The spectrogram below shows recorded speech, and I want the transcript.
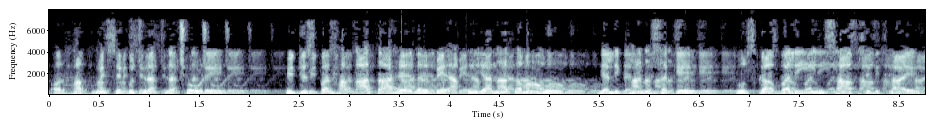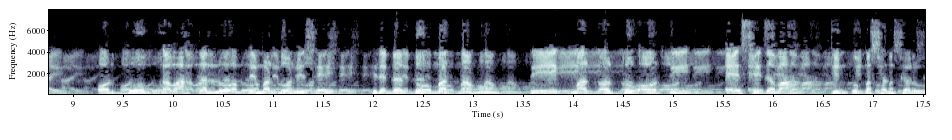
اور حق میں سے کچھ رکھ نہ چھوڑے۔ پھر جس پر حق آتا ہے اگر بے عقل یا ناکما ہو یا لکھا نہ سکے تو اس کا ولی انصاف سے لکھائے۔ اور دو گواہ کر لو اپنے مردوں میں سے۔ پھر اگر دو مرد نہ ہوں تو ایک مرد اور دو عورتیں۔ ایسے گواہ جن کو پسند کرو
